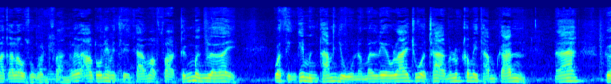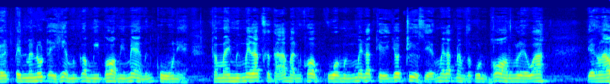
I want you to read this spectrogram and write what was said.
มาก็เล่าสู่กันฟัง แล้วเอาตัวนี้เป็นสื่อกลางมาฝากถึงมึงเลย ว่าสิ่งที่มึงทำอยู่นะมันเลวร้ายชั่วชาติมนุษย์ก็ไม่ทำกันนะ เกิดเป็นมนุษย์ไอ้เหี้ยมึงก็มีพ่อมีแม่เหมือนกูเนี่ยทำไมมึงไม่รักสถาบันครอบครัว มึงไม่รักเกียรติยศชื่อเสียงไม่รักนามสกุลพ่อมึงเลยวะอย่างเรา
